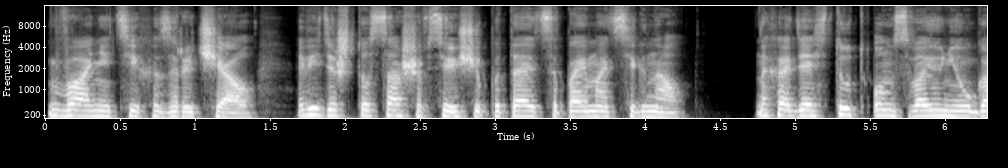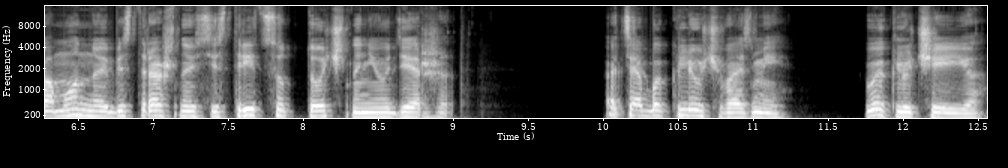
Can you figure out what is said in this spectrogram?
Ваня тихо зарычал, видя, что Саша все еще пытается поймать сигнал. Находясь тут, он свою неугомонную бесстрашную сестрицу точно не удержит. «Хотя бы ключ возьми. Выключи ее.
